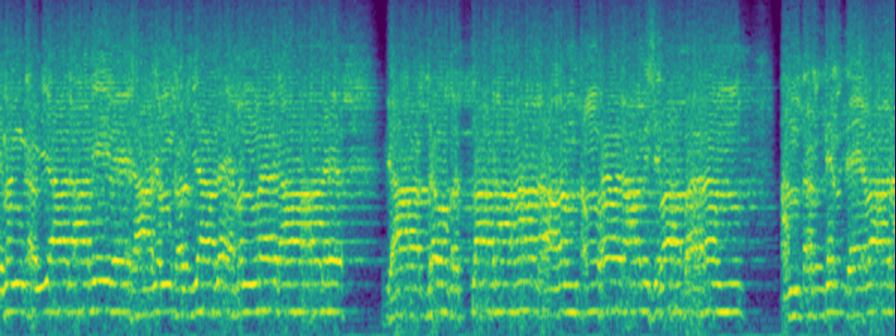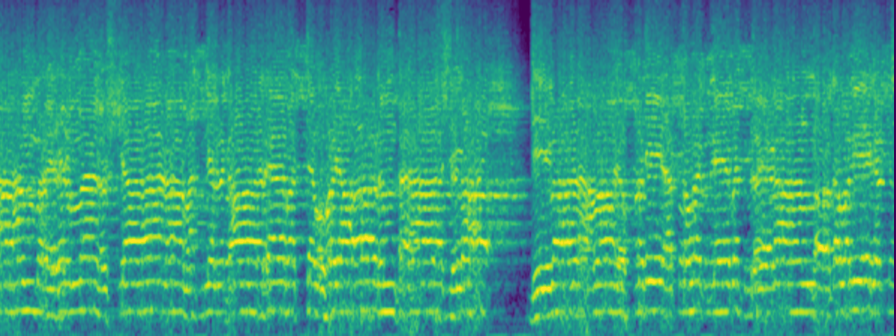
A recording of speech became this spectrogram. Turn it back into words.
इमम् कव्यादाविवेशायम् कव्यादयमन्वगान् व्याघ्रौ कृत्वानाम् तम्भरामि शिवापरम् अन्तर्निर्देवानाम् परिधर्मनुष्याणामग्निर्गारवच्च उभयानन्तरा शिवः। जीवानामायुः प्रतीरत्वमग्ने विग्रेणाम् लोकवगे गच्छ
